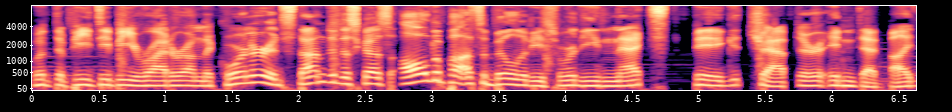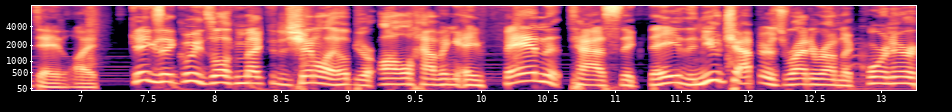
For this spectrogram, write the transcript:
With the PTB right around the corner, it's time to discuss all the possibilities for the next big chapter in Dead by Daylight. Kings and Queens, welcome back to the channel. I hope you're all having a fantastic day. The new chapter is right around the corner.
